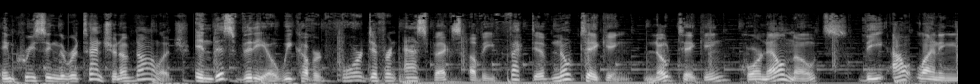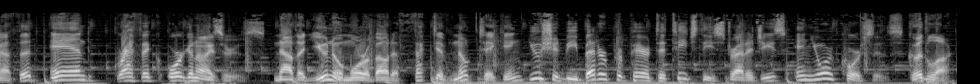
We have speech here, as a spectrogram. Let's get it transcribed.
increasing the retention of knowledge. In this video, we covered four different aspects of effective note-taking. Note-taking, Cornell Notes, the outlining method, and graphic organizers. Now that you know more about effective note-taking, you should be better prepared to teach these strategies in your courses. Good luck!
